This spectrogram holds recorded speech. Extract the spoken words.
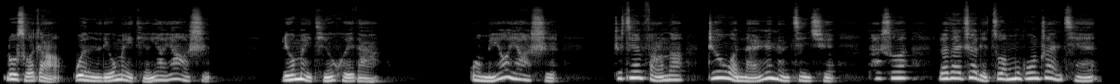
陆所长问刘美婷要钥匙，刘美婷回答：“我没有钥匙，这间房呢，只有我男人能进去。他说要在这里做木工赚钱，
